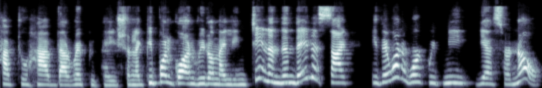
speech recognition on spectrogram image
have to have that reputation. Like people go and read on my LinkedIn and then they decide if they want to work with me, yes or no.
